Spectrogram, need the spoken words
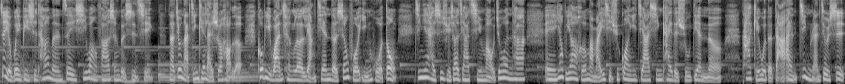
这也未必是他们最希望发生的事情。那就拿今天来说好了，Kobe 完成了两天的生活营活动，今天还是学校假期嘛，我就问他，诶，要不要和妈妈一起去逛一家新开的书店呢？他给我的答案竟然就是。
